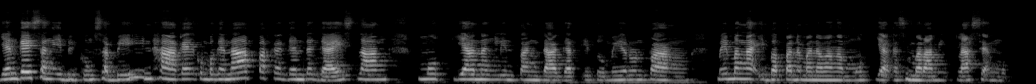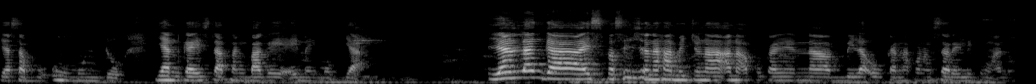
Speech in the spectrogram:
Yan guys ang ibig kong sabihin ha. Kaya kumbaga napakaganda guys ng mutya ng lintang dagat ito. Mayroon pang, may mga iba pa naman na mga mutya kasi maraming klase ang mutya sa buong mundo. Yan guys, lahat ng bagay ay may mutya. Yan lang guys. Pasensya na ha. Medyo na ano ako kanina na bilaukan ako ng sarili kong ano.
